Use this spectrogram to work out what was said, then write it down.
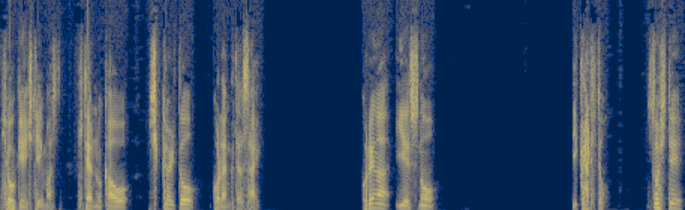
表現しています。左の顔をしっかりとご覧ください。これがイエスの怒りと、そして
